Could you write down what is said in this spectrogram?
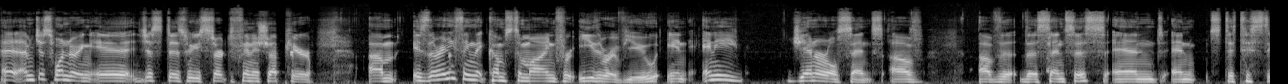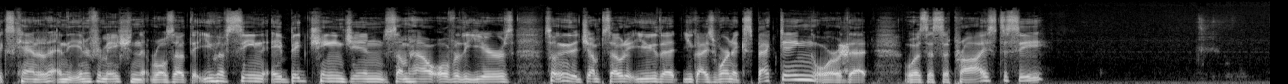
And I'm just wondering, uh, just as we start to finish up here, um, is there anything that comes to mind for either of you in any general sense of of the, the census and and Statistics Canada and the information that rolls out that you have seen a big change in somehow over the years? Something that jumps out at you that you guys weren't expecting or that was a surprise to see?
